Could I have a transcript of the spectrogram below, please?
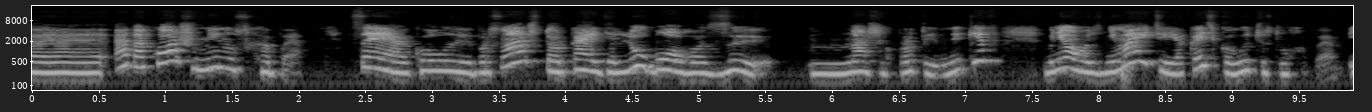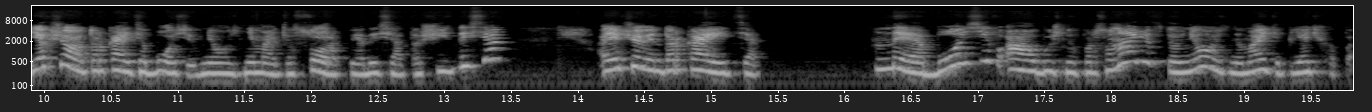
Е, А також мінус ХП. Це коли персонаж торкається любого з наших противників, в нього знімається якесь количество ХП. Якщо торкається босів, в нього знімається 40, 50 та 60. А якщо він торкається не босів, а обичних персонажів, то в нього знімається 5 ХП.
